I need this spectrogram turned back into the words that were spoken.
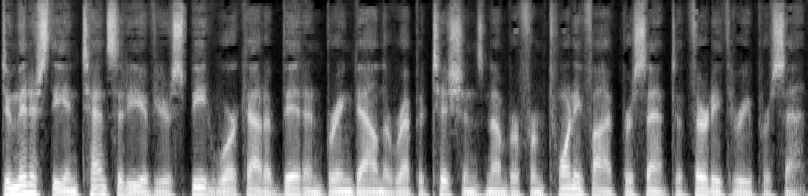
Diminish the intensity of your speed workout a bit and bring down the repetitions number from 25% to 33%.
